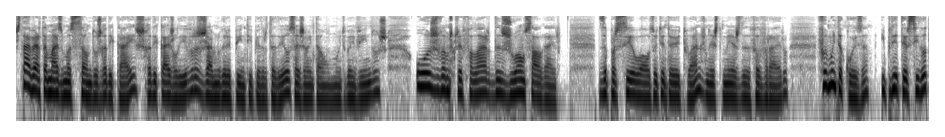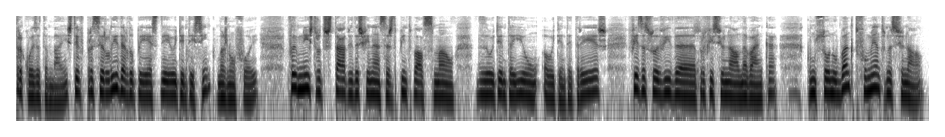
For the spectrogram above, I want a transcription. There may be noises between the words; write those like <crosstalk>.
Está aberta mais uma sessão dos Radicais, Radicais Livres, Jaime Nogueira Pinto e Pedro Tadeu, sejam então muito bem-vindos. Hoje vamos querer falar de João Salgueiro. Desapareceu aos 88 anos, neste mês de fevereiro. Foi muita coisa e podia ter sido outra coisa também. Esteve para ser líder do PSD em 85, mas não foi. Foi ministro de Estado e das Finanças de Pinto Balsemão de 81 a 83. Fez a sua vida profissional na banca. Começou no Banco de Fomento Nacional,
